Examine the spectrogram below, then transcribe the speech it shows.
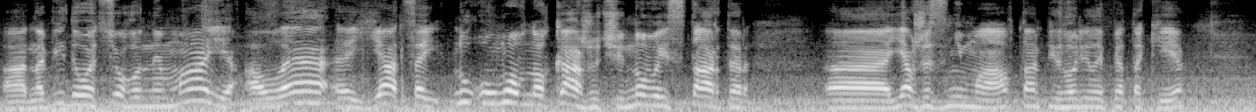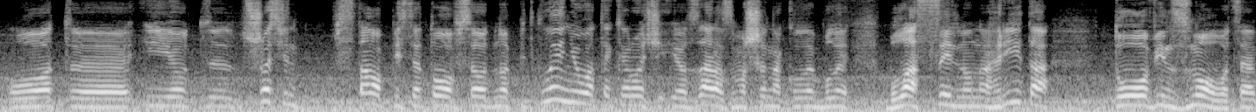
А, на відео цього немає, але е, я цей, ну умовно кажучи, новий стартер. Е, я вже знімав, там підгоріли п'ятаки. От, е, і от е, щось він став після того все одно підклинювати. Коротше, і от зараз машина, коли були, була сильно нагріта, то він знову це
